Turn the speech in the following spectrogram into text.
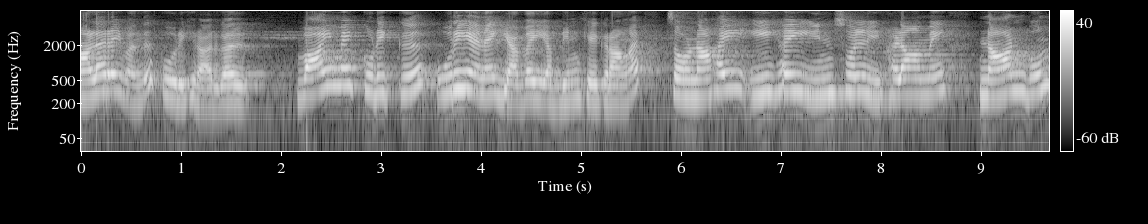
மலரை வந்து கூறுகிறார்கள். வாய்மை குடிக்கு உரியன எவை அப்படின்னு கேட்குறாங்க ஸோ நகை ஈகை இன்சொல் இகழாமை நான்கும்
